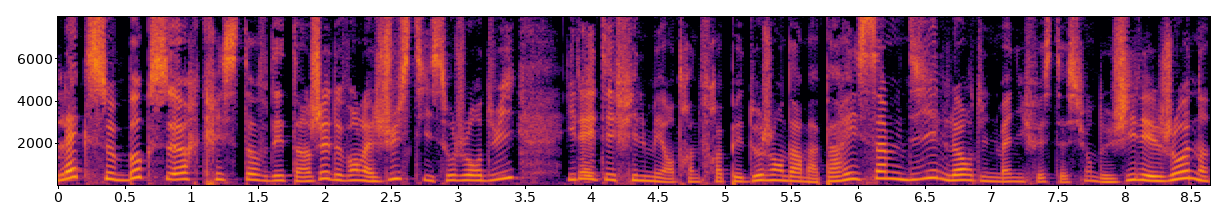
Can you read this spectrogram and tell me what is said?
L'ex-boxeur Christophe Détinger devant la justice aujourd'hui. Il a été filmé en train de frapper deux gendarmes à Paris samedi lors d'une manifestation de Gilets jaunes.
